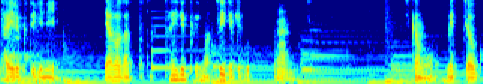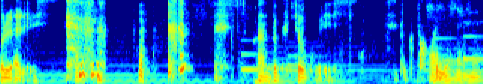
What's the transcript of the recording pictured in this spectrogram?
体力的にやばかった。体力、まあついたけど、うん。しかもめっちゃ怒られるし。監督超怖いし。とか怖いよね。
